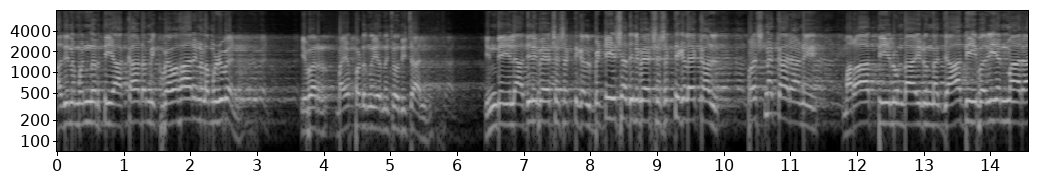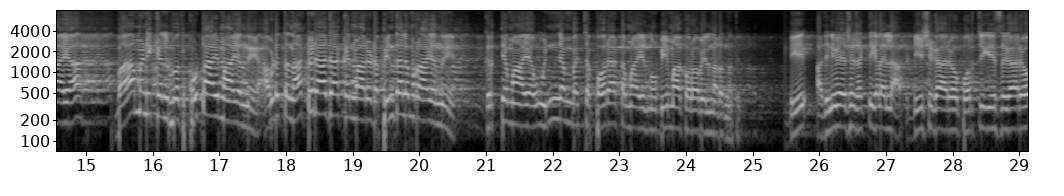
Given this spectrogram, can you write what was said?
അതിന് മുൻനിർത്തിയ അക്കാഡമിക് വ്യവഹാരങ്ങളെ മുഴുവൻ ഇവർ ഭയപ്പെടുന്നു എന്ന് ചോദിച്ചാൽ ഇന്ത്യയിലെ അധിനിവേശ ശക്തികൾ ബ്രിട്ടീഷ് അധിനിവേശ ശക്തികളെക്കാൾ പ്രശ്നക്കാരാണ് മറാത്തിയിലുണ്ടായിരുന്ന ജാതി വെറിയന്മാരായ ബാമണിക്കൽ കൂട്ടായ്മ എന്ന് അവിടുത്തെ നാട്ടുരാജാക്കന്മാരുടെ പിൻതലമുറ എന്ന് കൃത്യമായ ഉന്നം വെച്ച പോരാട്ടമായിരുന്നു ഭീമാ കൊറോവയിൽ നടന്നത്. ഡി അധിനിവേശ ശക്തികളല്ല ബ്രിട്ടീഷുകാരോ പോർച്ചുഗീസുകാരോ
